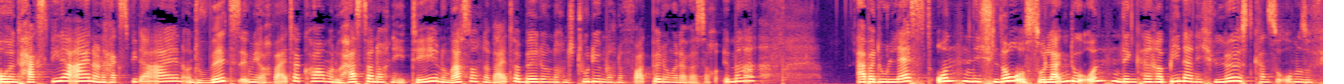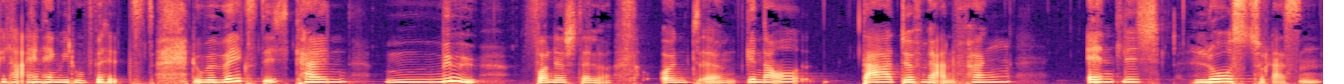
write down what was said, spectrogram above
und hackst wieder ein und hackst wieder ein und du willst irgendwie auch weiterkommen und du hast da noch eine Idee und du machst noch eine Weiterbildung, noch ein Studium, noch eine Fortbildung oder was auch immer. Aber du lässt unten nicht los. Solange du unten den Karabiner nicht löst, kannst du oben so viele einhängen, wie du willst. Du bewegst dich kein Müh von der Stelle. Und ähm, genau da dürfen wir anfangen, endlich loszulassen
